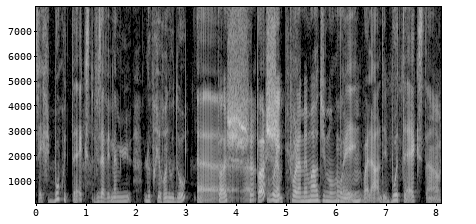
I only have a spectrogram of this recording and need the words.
vous avez écrit beaucoup de textes, vous avez même eu le prix Renaudot. Euh, Poche. Poche. Oui, pour la mémoire du monde. Oui, mm. voilà, des beaux textes. Hein.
